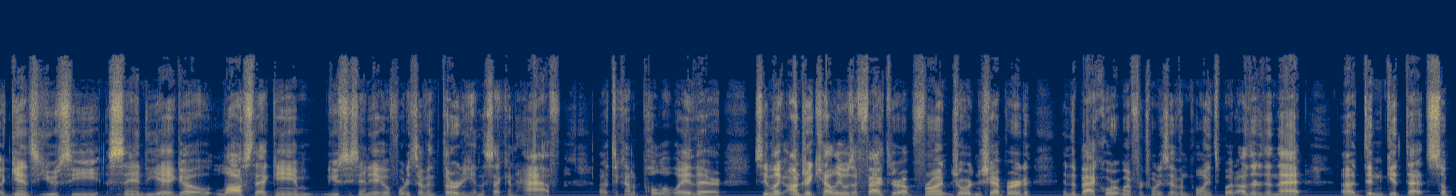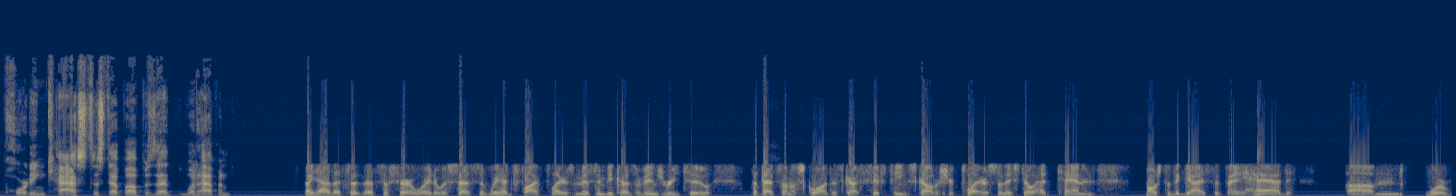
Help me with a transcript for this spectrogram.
against UC San Diego. Lost that game, UC San Diego 47 30 in the second half uh, to kind of pull away there. Seemed like Andre Kelly was a factor up front. Jordan Shepherd in the backcourt went for 27 points, but other than that, uh, didn't get that supporting cast to step up. Is that what happened? Oh yeah, that's a that's a fair way to assess it. We had five players missing because of injury too, but that's on a squad that's got 15 scholarship players, so they still had 10, and most of the guys that they had um, were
